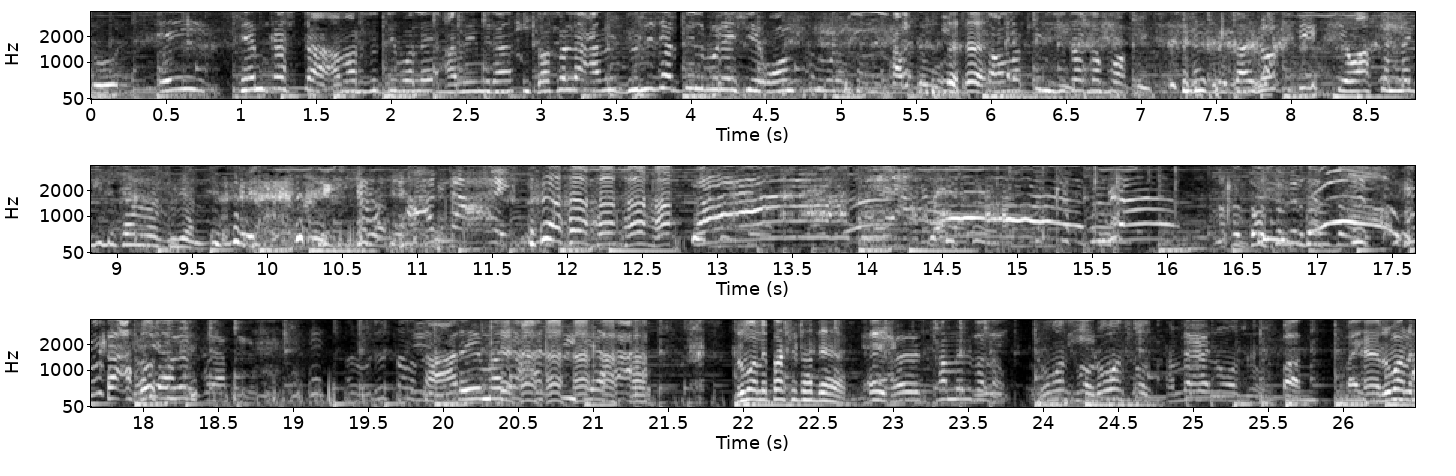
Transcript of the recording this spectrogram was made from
তো এই সেম কাজটা আমার যদি বলে আমি মিরা তখন আমি দু লিটার তেল ভরে এসে অংশ দেবো। তো আমার তিনশো টাকা প্রফিট হোক কেউ আসেন নাকি? ক্যামেরা ঘুরেন। আরে মানে রোমানে পাঁচশো টাকা দেখা থামেল বানাও। হ্যাঁ রোমানে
